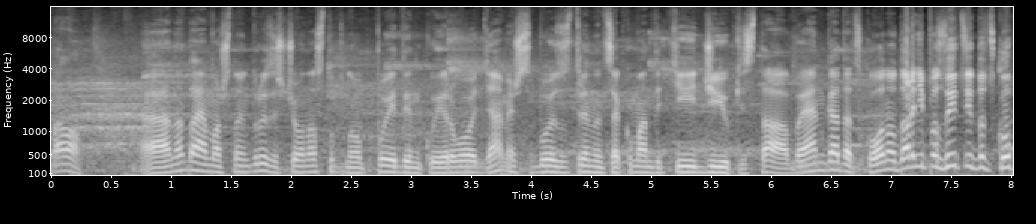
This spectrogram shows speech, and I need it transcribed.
Право. Е, Нагадаємо, шановні друзі, що у наступному поєдинку ігрового дня між собою зустрінуться команди TG Юкіс та Венга. Дацько на ударній позиції. Дацько.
